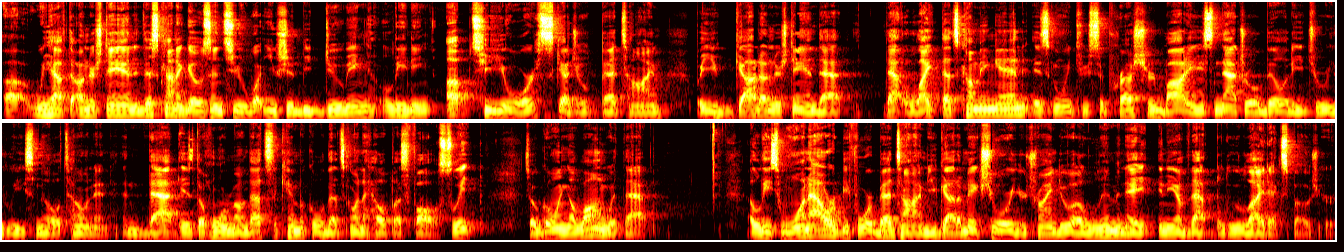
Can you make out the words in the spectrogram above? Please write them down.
uh, we have to understand, and this kind of goes into what you should be doing leading up to your scheduled bedtime. But you got to understand that that light that's coming in is going to suppress your body's natural ability to release melatonin. And that is the hormone, that's the chemical that's going to help us fall asleep. So, going along with that, at least one hour before bedtime, you got to make sure you're trying to eliminate any of that blue light exposure.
